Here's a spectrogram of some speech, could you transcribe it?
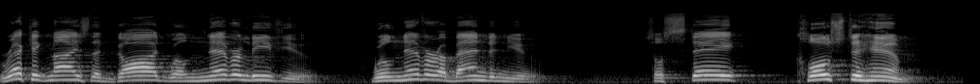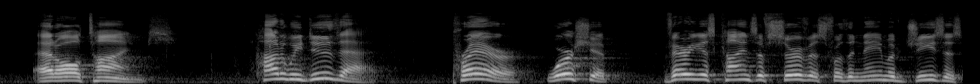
Recognize that God will never leave you, will never abandon you. So stay close to Him at all times. How do we do that? Prayer, worship, various kinds of service for the name of Jesus.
